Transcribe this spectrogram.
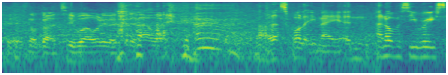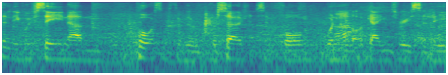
It's not going too well anyway, put it that way. no, that's quality, mate. And, and obviously, recently we've seen um, Portsmouth with a resurgence in form, winning a lot of games recently,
